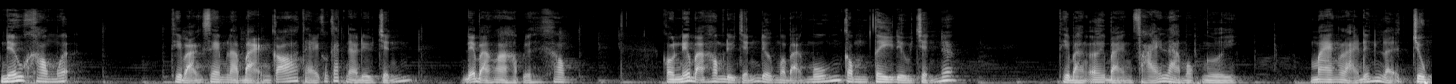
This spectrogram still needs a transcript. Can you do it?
Nếu không á, thì bạn xem là bạn có thể có cách nào điều chỉnh để bạn hòa hợp được hay không còn nếu bạn không điều chỉnh được mà bạn muốn công ty điều chỉnh á, thì bạn ơi, bạn phải là một người mang lại đến lợi ích chung,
